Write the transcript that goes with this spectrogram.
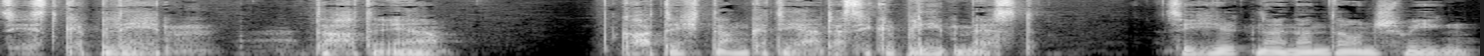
Sie ist geblieben, dachte er. Gott, ich danke dir, dass sie geblieben ist. Sie hielten einander und schwiegen.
